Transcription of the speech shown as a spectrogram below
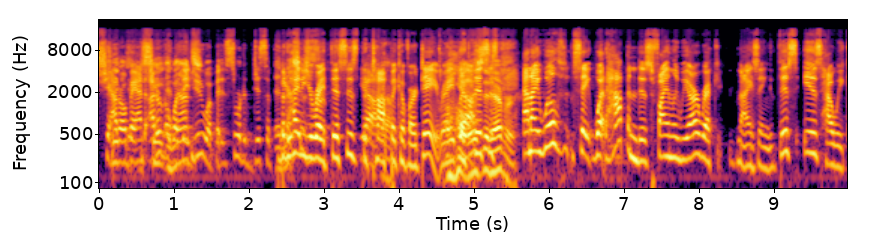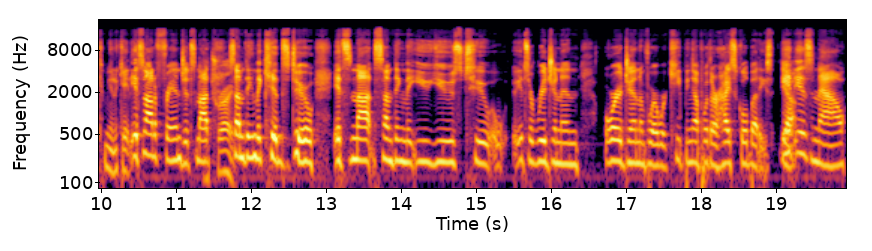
shadow See, banned. I don't know what they do to it, but it's sort of disappeared. But Heidi, you're right. This is the Yeah. topic of our day, right? Oh, Like, is this it ever? And I will say, what happened is finally we are recognizing this is how we communicate. It's not a fringe. It's not right. something the kids do. It's not something that you use to its origin and origin of where we're keeping up with our high school buddies. Yeah. It is now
